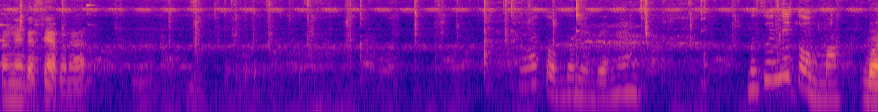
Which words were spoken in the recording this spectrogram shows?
ตั้งงานกับแซ่บอะนะ เพราะ ว่าต้มจะเหนียวเดือนแห้งมันขึ้นไม่ต้มอะบอ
